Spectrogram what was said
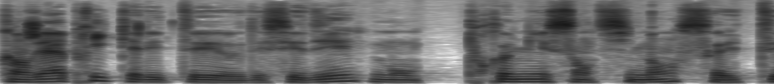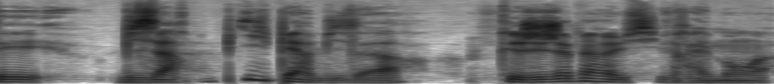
quand j'ai appris qu'elle était euh, décédée mon premier sentiment ça a été bizarre hyper bizarre que j'ai jamais réussi vraiment à,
